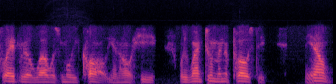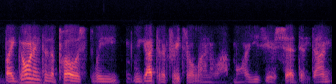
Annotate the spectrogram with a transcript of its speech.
played real well was Malik Hall. You know, he we went to him in the post. He you know, by going into the post, we we got to the free throw line a lot more. Easier said than done.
